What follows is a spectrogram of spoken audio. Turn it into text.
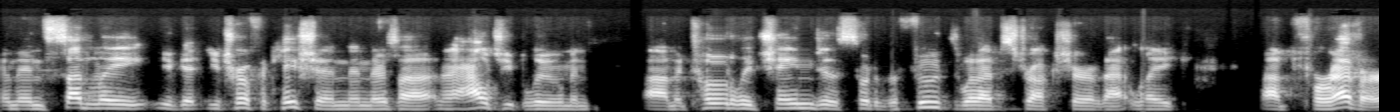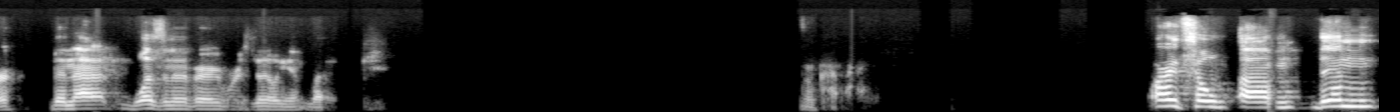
and then suddenly you get eutrophication and there's a, an algae bloom, and um, it totally changes sort of the foods web structure of that lake uh, forever, then that wasn't a very resilient lake. Okay. All right, so um, then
